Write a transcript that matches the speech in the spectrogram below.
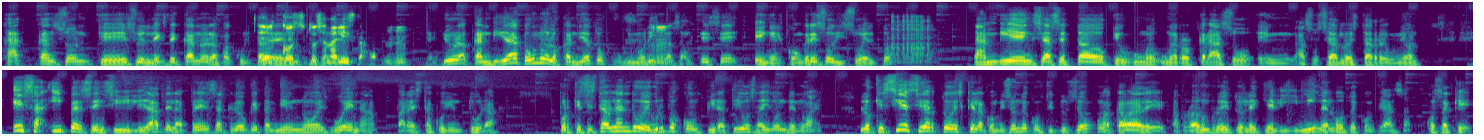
Hackanson, que es el ex decano de la facultad. El constitucionalista. candidato, uno de los candidatos fujimoristas al TC en el Congreso disuelto. También se ha aceptado que hubo un error craso en asociarlo a esta reunión. Esa hipersensibilidad de la prensa creo que también no es buena para esta coyuntura, porque se está hablando de grupos conspirativos ahí donde no hay. Lo que sí es cierto es que la Comisión de Constitución acaba de aprobar un proyecto de ley que elimina el voto de confianza, cosa que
